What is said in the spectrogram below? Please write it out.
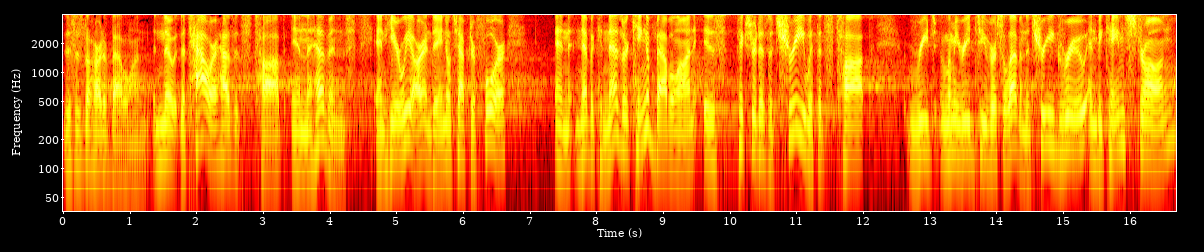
This is the heart of Babylon. Note, the tower has its top in the heavens. And here we are in Daniel chapter 4, and Nebuchadnezzar, king of Babylon, is pictured as a tree with its top. Reach, let me read to you verse 11. The tree grew and became strong,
